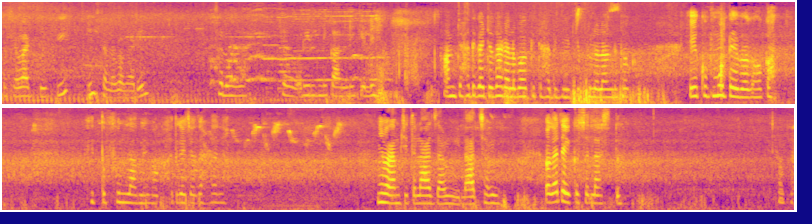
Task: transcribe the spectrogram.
कसं वाटते ती? इंस्टाला बघा रील चलो चलो रील मी काढली केली. आमच्या हातगाच्या झाडाला बघा किती हातगाची फुलं लागले बघा हे खूप मोठं आहे बघा हो का? इथं फुल लागले बघा हातगाच्या झाडाला. मी बघा आमची इथं लाज आळू आहे, लाज आळू बघा ते कसं लाजतं. हो का?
